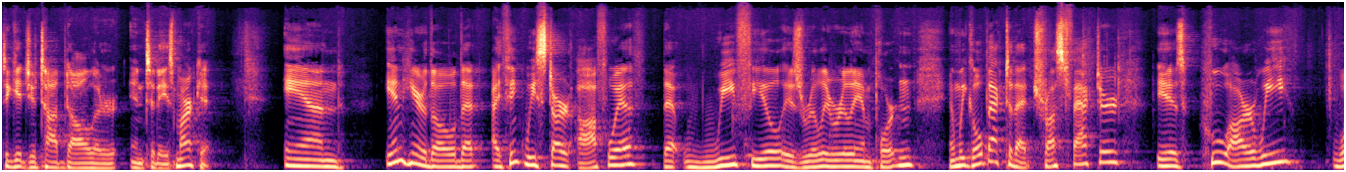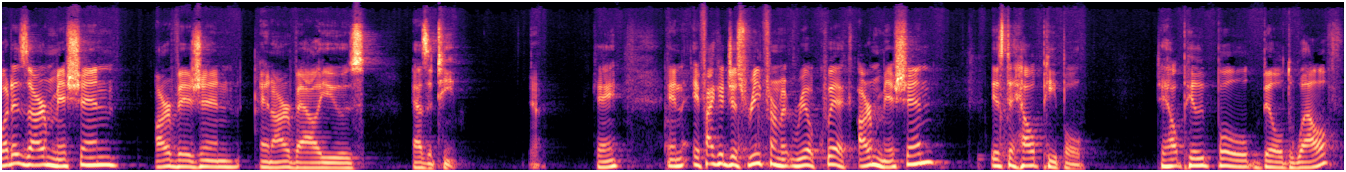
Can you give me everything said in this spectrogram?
to get you top dollar in today's market. And in here, though, that I think we start off with that we feel is really, really important, and we go back to that trust factor is who are we? What is our mission, our vision, and our values as a team? Yeah. Okay. And if I could just read from it real quick, our mission is to help people, to help people build wealth,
